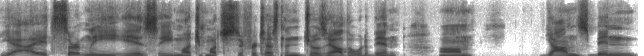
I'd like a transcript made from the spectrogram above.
Yeah, it certainly is a much, much stiffer test than Jose Aldo would have been. Um, Yan's been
